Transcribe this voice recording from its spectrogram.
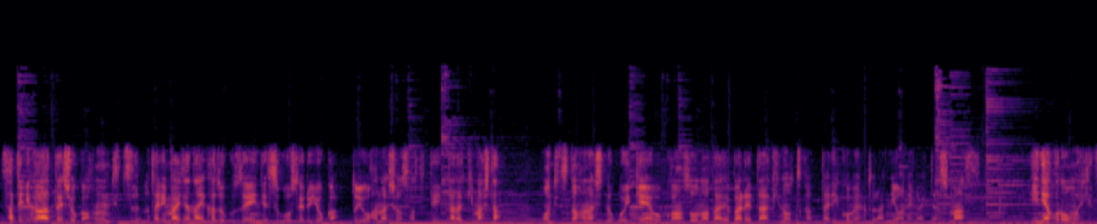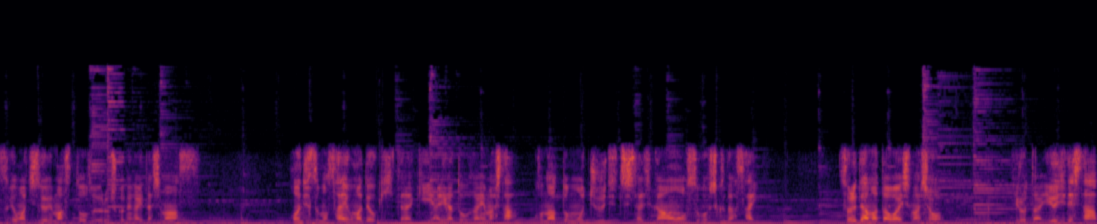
さていかがだったでしょうか？本日当たり前じゃない家族全員で過ごせる余暇というお話をさせていただきました。本日の話のご意見やご感想などあればレター機能を使ったりコメント欄にお願いいたします。いいねフォローも引き続きお待ちしております。どうぞよろしくお願いいたします。本日も最後までお聴きいただきありがとうございました。この後も充実した時間をお過ごしください。それではまたお会いしましょう。広田裕二でした。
